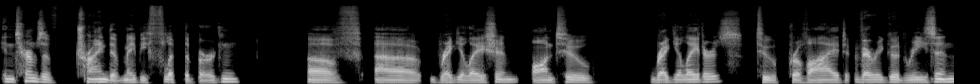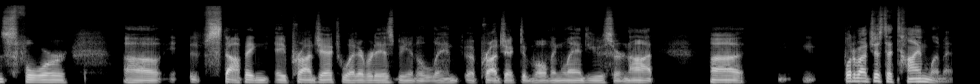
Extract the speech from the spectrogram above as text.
in terms of trying to maybe flip the burden of uh, regulation onto regulators to provide very good reasons for uh, stopping a project, whatever it is, be it a land a project involving land use or not. Uh, what about just a time limit?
